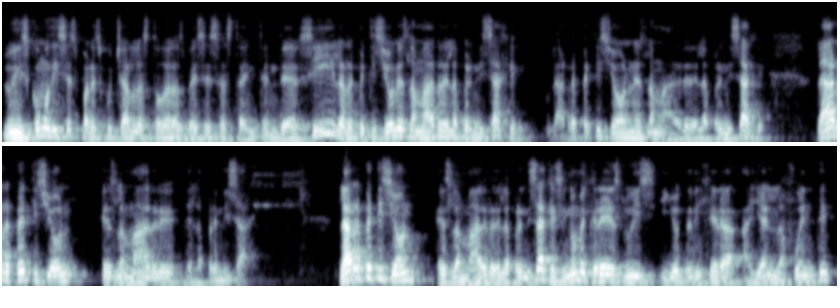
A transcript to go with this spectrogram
Luis, ¿cómo dices para escucharlas todas las veces hasta entender? Sí, la repetición es la madre del aprendizaje. La repetición es la madre del aprendizaje. La repetición es la madre del aprendizaje. La repetición es la madre del aprendizaje. Si no me crees, Luis, y yo te dijera allá en la fuente,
